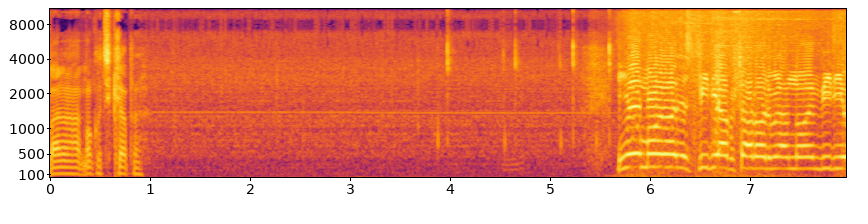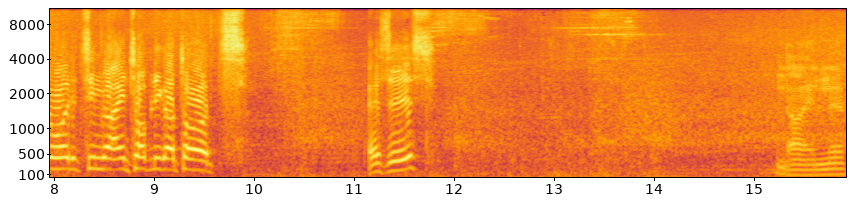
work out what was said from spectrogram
Warte, dann halt mal kurz die Klappe. Jo moin Leute, das Video am Start heute mit einem neuen Video. Heute ziehen wir ein Top-Liga Tots. Es ist... Nein, ne?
